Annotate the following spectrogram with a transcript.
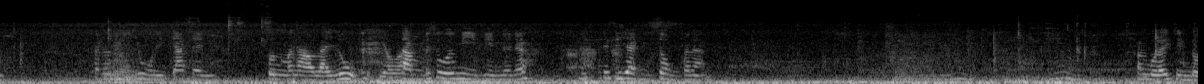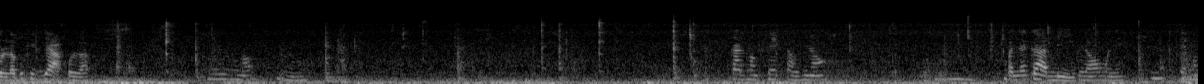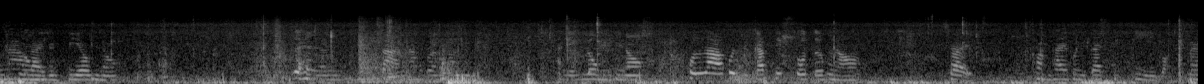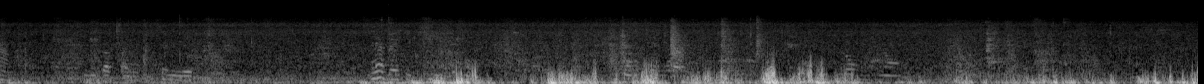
ถ้าเรามีอยู่ในจัดเลยนี่ต้นมะนาวไร้ลูกเดียวอะตำไปสู้มีบินเลยเด้อ ที่อยากกินส่งขนาดท่านบ่ได้กินดนแล้วบ่คิดอยากคนละลืมเนาะอืมการบังเฟสเอาพี่น้องบรรยากาศดีพี่น้องวันนี้แต่มันน่าลายเป็นเปรี้ยวพี่น้องแต่มันารนำกันอันนี้ลมพี่น้อง คนลาวคนจะกัดพริกสดเด้อพี่น้อง ใช่ คนไทยคนกัดติกกี้บอกแม่ดีกับปันเส้นเล็กแค่ได้ติกกี้ลมพี่น้อง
